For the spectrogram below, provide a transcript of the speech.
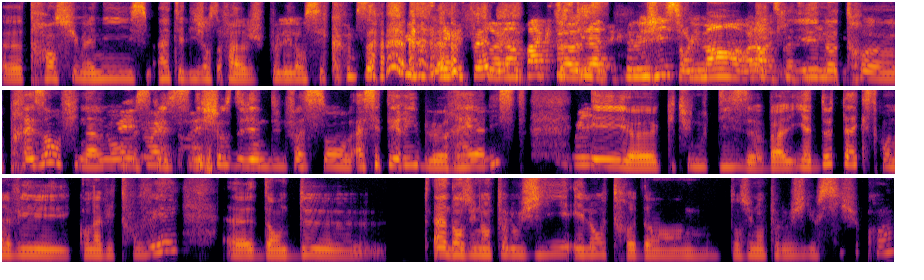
euh, transhumanisme, intelligence, enfin, je peux les lancer comme ça. L'impact de la technologie sur l'humain, voilà. Qui est notre euh, présent finalement, parce que les choses deviennent d'une façon assez terrible, réaliste. Et euh, que tu nous dises, bah, il y a deux textes qu'on avait, qu'on avait trouvés dans deux, un dans une anthologie et l'autre dans, dans une anthologie aussi, je crois,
